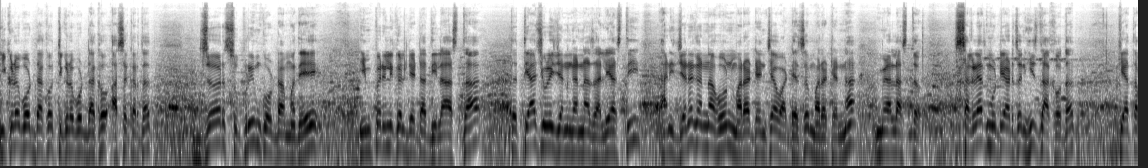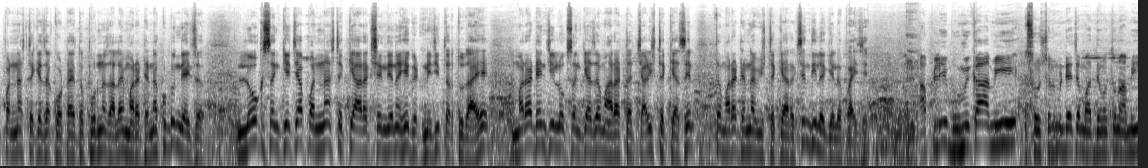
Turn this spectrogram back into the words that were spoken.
इकडं बोट दाखव तिकडं बोट दाखव असं करतात. जर सुप्रीम कोर्टामध्ये इम्पेरिलिकल डेटा दिला असता तर त्याचवेळी जनगणना झाली असती आणि जनगणना होऊन मराठ्यांच्या वाट्याचं मराठ्यांना मिळालं असतं. सगळ्यात मोठी अडचण हीच दाखवतात की आता पन्नास टक्केचा कोटा आहे तो पूर्ण झाला आहे मराठ्यांना कुठून द्यायचं? लोकसंख्येच्या पन्नास टक्के आरक्षण देणं हे घटनेची तरतूद आहे. मराठ्यांची लोकसंख्या जर महाराष्ट्रात चाळीस टक्के असेल तर मराठ्यांना वीस टक्के आरक्षण दिलं गेलं पाहिजे. आपली भूमिका आम्ही सोशल मीडियाच्या माध्यमातून आम्ही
